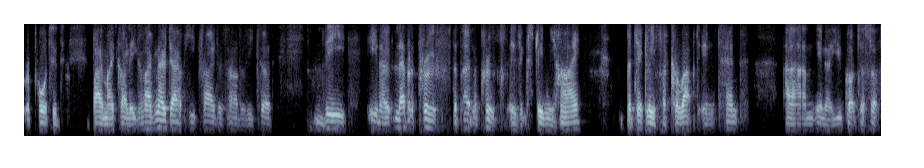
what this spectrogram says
reported by my colleagues, and I've no doubt he tried as hard as he could. The you know level of proof, the burden of proof is extremely high, particularly for corrupt intent. Um, you know, you've got to sort of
